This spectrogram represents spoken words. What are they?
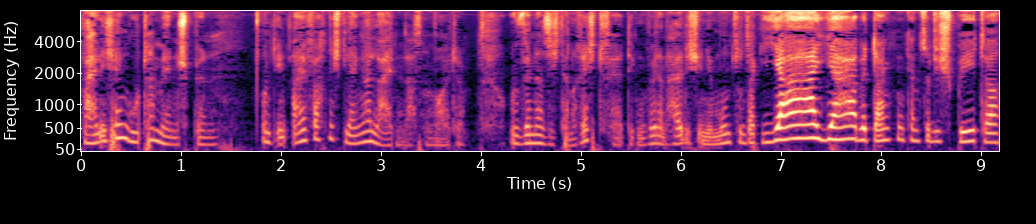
weil ich ein guter Mensch bin und ihn einfach nicht länger leiden lassen wollte. Und wenn er sich dann rechtfertigen will, dann halte ich ihn den Mund zu und sage, ja, ja, bedanken kannst du dich später,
